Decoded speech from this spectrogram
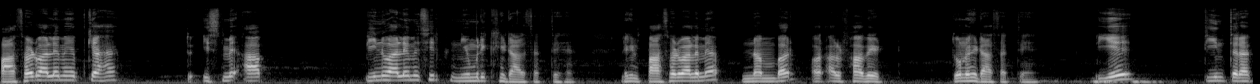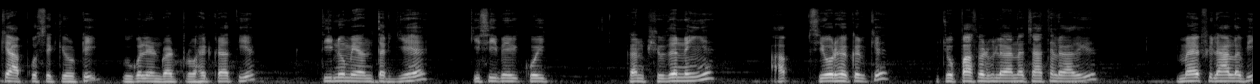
पासवर्ड वाले में क्या है? तो इसमें आप पिन वाले में सिर्फ़ न्यूमरिक ही डाल सकते हैं, लेकिन पासवर्ड वाले में आप नंबर और अल्फ़ाबेट दोनों ही डाल सकते हैं। ये तीन तरह के आपको सिक्योरिटी गूगल एंड्रॉयड प्रोवाइड कराती है। तीनों में अंतर ये है, किसी में भी कोई कन्फ्यूज़न नहीं है। आप श्योर है करके जो पासवर्ड भी लगाना चाहते हैं, लगा दीजिए। मैं फ़िलहाल अभी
